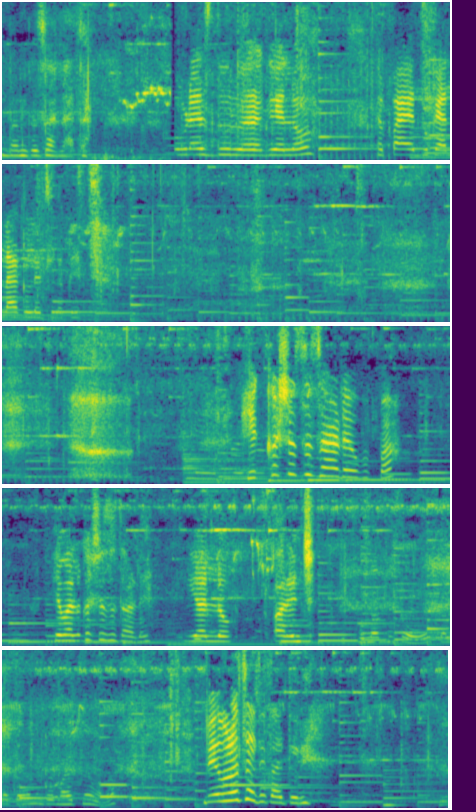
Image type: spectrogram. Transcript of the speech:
बंद झाला आता. एवढ्याच दूर गेलो तर पाय दुखायला लागलेच लगेच. हे कशाचं झाड आहे हो पप्पा? हे वाला कशाचं झाड आहे? येलो ऑरेंज वेगळंच आहे ते काहीतरी. हे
